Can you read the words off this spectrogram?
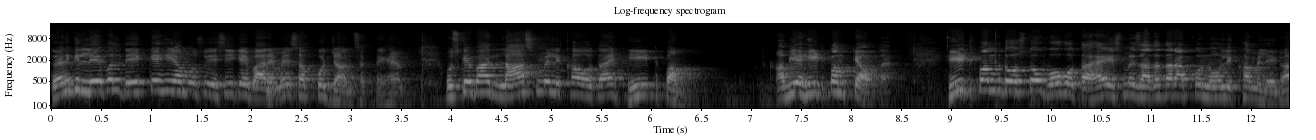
तो यानी कि लेबल देख के ही हम उस एसी के बारे में सब कुछ जान सकते हैं। उसके बाद लास्ट में लिखा होता है हीट पंप। अब ये हीट पंप क्या होता है? हीट पंप दोस्तों वो होता है, इसमें ज़्यादातर आपको नो लिखा मिलेगा,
